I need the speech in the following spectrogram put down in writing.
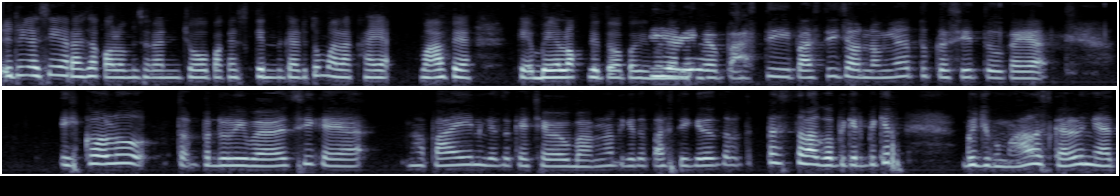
ini gak sih ngerasa kalau misalkan cowok pakai skincare itu malah kayak maaf ya kayak belok gitu apa Iya gimana? gitu? iya pasti pasti condongnya tuh ke situ kayak ih kok lu peduli banget sih kayak ngapain? gitu kayak cewek banget gitu pasti gitu. Ter- terus setelah gue pikir-pikir gue juga males kali ngeliat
